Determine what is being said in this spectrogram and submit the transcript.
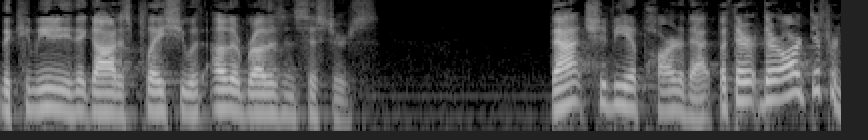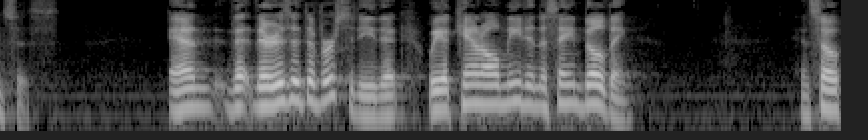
the community that God has placed you with other brothers and sisters. That should be a part of that. But there, there are differences. And th- there is a diversity that we can't all meet in the same building. And so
